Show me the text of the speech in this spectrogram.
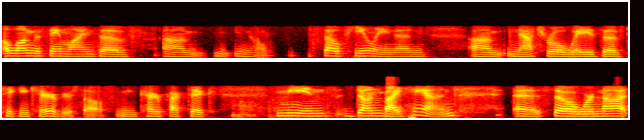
along the same lines of um, you know self healing and um, natural ways of taking care of yourself. I mean, chiropractic means done by hand, uh, so we're not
